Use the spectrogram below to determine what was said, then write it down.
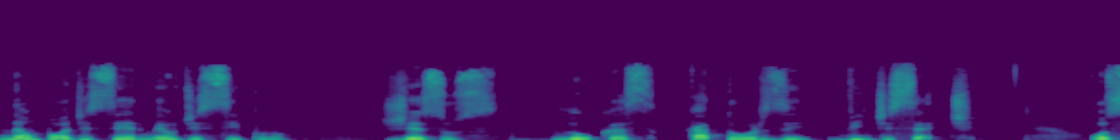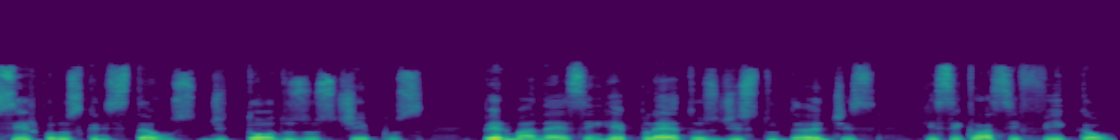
não pode ser meu discípulo. Jesus, Lucas 14, 27. Os círculos cristãos de todos os tipos permanecem repletos de estudantes que se classificam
